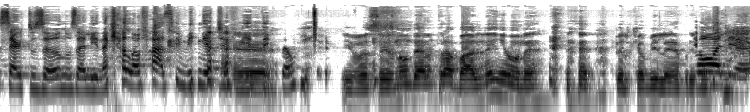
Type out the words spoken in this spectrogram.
certos anos ali naquela fase minha de vida, é. então. E vocês não deram trabalho nenhum, né? Pelo que eu me lembro. Né? Olha,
